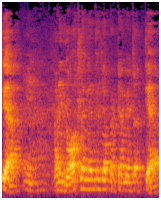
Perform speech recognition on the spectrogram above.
त्या आणि नॉर्थला गेल्यानंतर ज्या पट्ट्या मिळतात त्या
